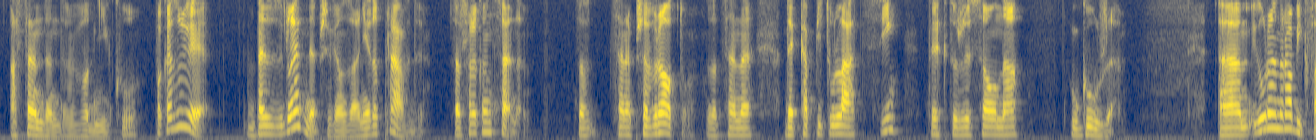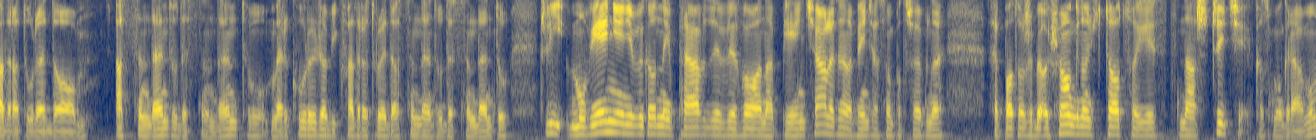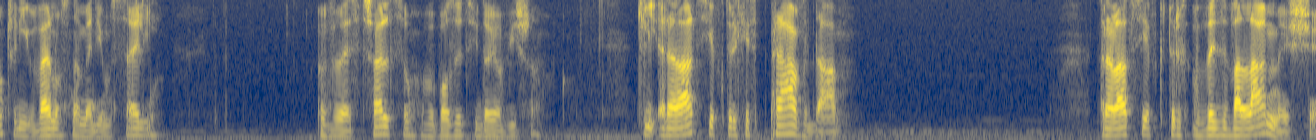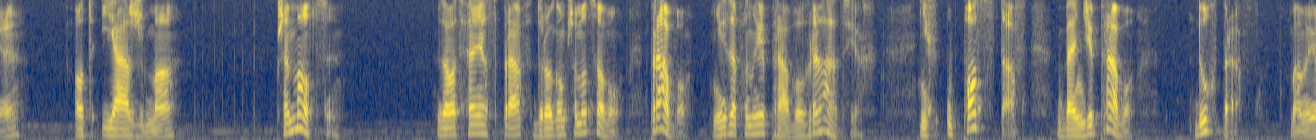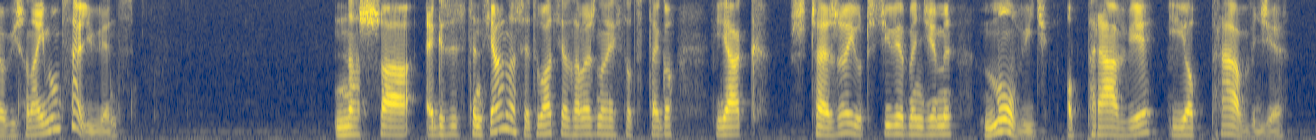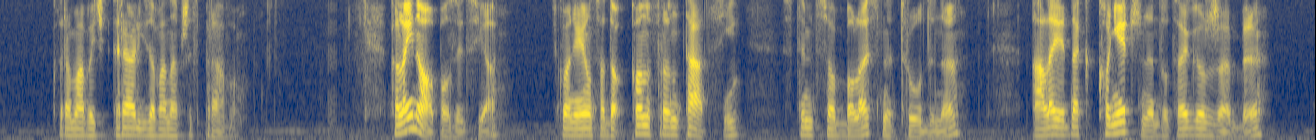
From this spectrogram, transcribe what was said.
ascendent w wodniku pokazuje bezwzględne przywiązanie do prawdy za wszelką cenę. Za cenę przewrotu, za cenę dekapitulacji tych, którzy są na górze. I Uran robi kwadraturę do ascendentu, descendentu, Merkury robi kwadraturę do ascendentu, descendentu, czyli mówienie niewygodnej prawdy wywoła napięcia, ale te napięcia są potrzebne e, po to, żeby osiągnąć to, co jest na szczycie kosmogramu, czyli Wenus na medium Seli w Strzelcu w opozycji do Jowisza. Czyli relacje, w których jest prawda, relacje, w których wyzwalamy się od jarzma przemocy załatwiania spraw drogą przemocową. Prawo. Niech zapanuje prawo w relacjach. Niech u podstaw będzie prawo. Duch praw. Mamy Jowisza na imum seli, więc nasza egzystencjalna sytuacja zależna jest od tego, jak szczerze i uczciwie będziemy mówić o prawie i o prawdzie, która ma być realizowana przez prawo. Kolejna opozycja, skłaniająca do konfrontacji z tym, co bolesne, trudne, ale jednak konieczne do tego, żeby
